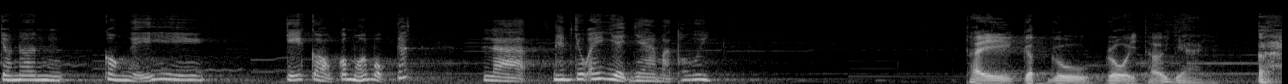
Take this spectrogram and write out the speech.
Cho nên con nghĩ Chỉ còn có mỗi một cách Là đem chú ấy về nhà mà thôi. Thầy gật gù rồi thở dài. À.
